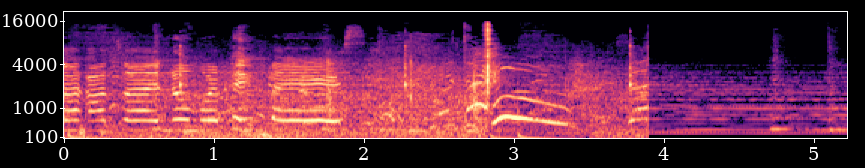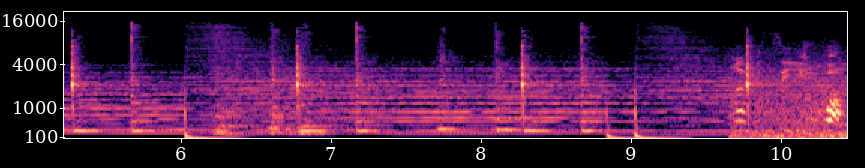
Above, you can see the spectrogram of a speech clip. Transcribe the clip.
done outside. No more pink face. Walk,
